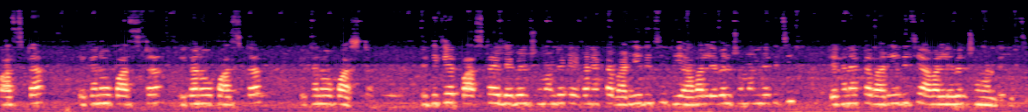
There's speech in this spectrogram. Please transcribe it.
পাঁচটা, এখানেও পাঁচটা এখানেও পাঁচটা এখানেও পাঁচটা। এদিকে পাঁচটায় লেভেল সমান রেখে এখানে একটা বাড়িয়ে দিচ্ছি, দিয়ে আবার লেভেল সমান রেখেছি। এখানে একটা বাড়িয়ে দিচ্ছি, আবার লেভেল সমান রেখেছি।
